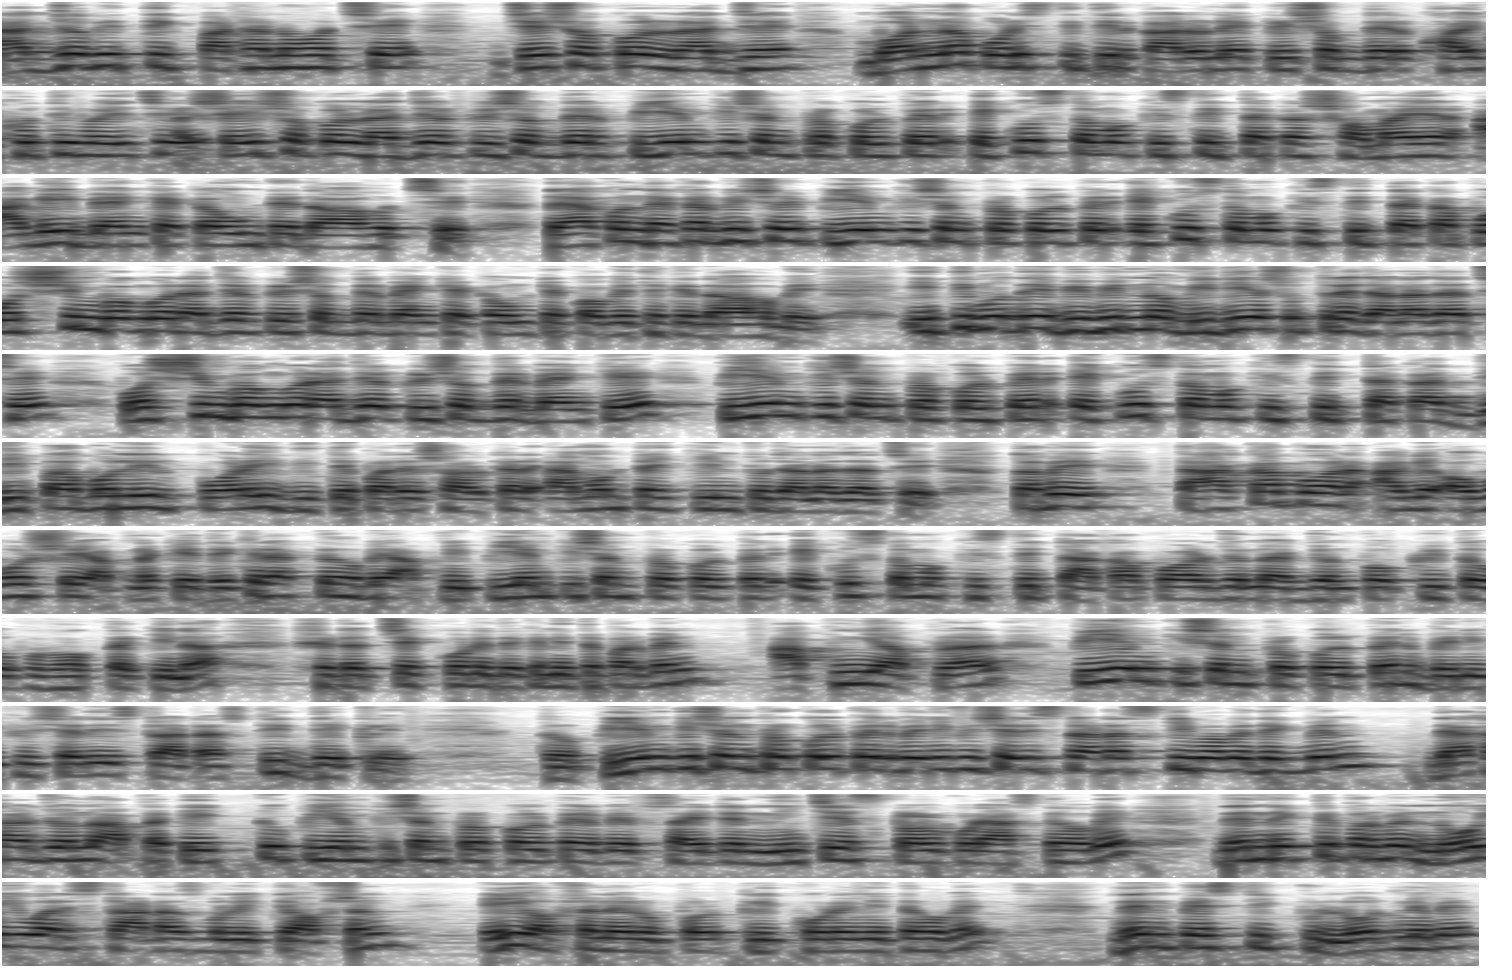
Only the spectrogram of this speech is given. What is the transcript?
রাজ্যভিত্তিক পাঠানো হচ্ছে, যে সকল রাজ্যে বন্যা পরিস্থিতির কারণে কৃষকদের ক্ষয়ক্ষতি হয়েছে, সেই সকল রাজ্যের কৃষকদের পিএম কিষাণ প্রকল্পের একুশতম কিস্তির টাকা সময়ের আগেই ব্যাংক অ্যাকাউন্টে দেওয়া হচ্ছে। তো এখন দেখার বিষয়, পিএম কিষাণ প্রকল্পের একুশতম কিস্তির টাকা পশ্চিমবঙ্গ রাজ্যের কৃষকদের ব্যাংক অ্যাকাউন্টে কবে থেকে দেওয়া হবে? ইতিমধ্যে বিভিন্ন মিডিয়া সূত্রে জানা যাচ্ছে, পশ্চিমবঙ্গ রাজ্যের কৃষকদের ব্যাংকে পিএম কিষাণ প্রকল্পের একুশতম কিস্তির টাকা দীপাবলির পরেই দিতে পারে সরকার, এমনটাই কিন্তু জানা যাচ্ছে। তবে টাকা পাওয়ার আগে অবশ্যই আপনাকে দেখে রাখতে হবে, আপনি পিএম কিষাণ প্রকল্পের একুশতম কিস্তির টাকা পাওয়ার জন্য একজন প্রকৃত উপভোক্তা কিনা, সেটা চেক করে দেখে নিতে পারবেন। আপনি আপনার পিএম কিষাণ প্রকল্পের বেনিফিশিয়ারি স্ট্যাটাসটি দেখলে। তো পিএম কিষাণ প্রকল্পের বেনিফিশিয়ারি স্ট্যাটাস কীভাবে দেখবেন? দেখার জন্য আপনাকে একটু পিএম কিষাণ প্রকল্পের ওয়েবসাইটের নিচে স্ক্রল করে আসতে হবে। দেন দেখতে পারবেন নো ইউর স্ট্যাটাস বলে একটি অপশন এই অপশানের উপর ক্লিক করে নিতে হবে। দেন পেজটি একটু লোড নেবে।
